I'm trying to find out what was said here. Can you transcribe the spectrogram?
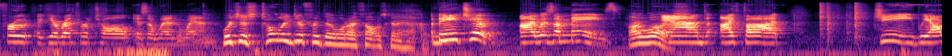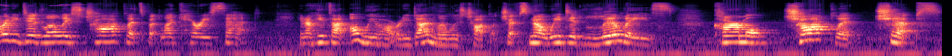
fruit erythritol is a win-win. Which is totally different than what I thought was going to happen. Me too. I was amazed. I was. And I thought, gee, we already did Lily's chocolates, but like Harry said, you know, he thought, oh, we've already done Lily's chocolate chips. No, we did Lily's caramel chocolate chips.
